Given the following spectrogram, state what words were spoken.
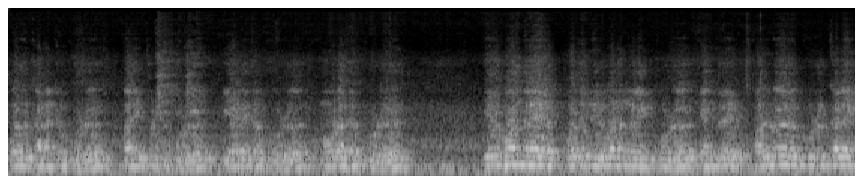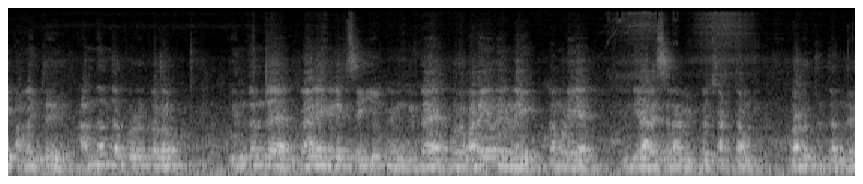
பொது கணக்கு குழு மதிப்பீட்டு குழு ஏடுகள் குழு நூலக குழு இது போன்ற பொது நிறுவனங்களின் குழு என்று பல்வேறு குழுக்களை அமைத்து அந்தந்த குழுக்களும் இந்தந்த வேலைகளை செய்யும் என்கின்ற ஒரு வரையறைகளை நம்முடைய இந்திய அரசியலமைப்பு சட்டம் வகுத்து தந்து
